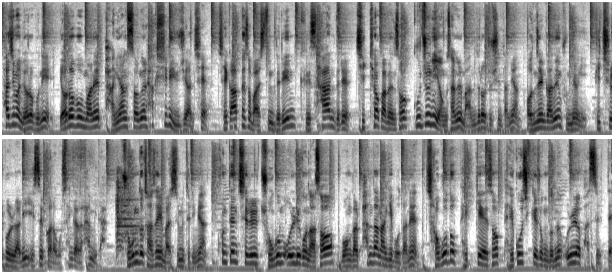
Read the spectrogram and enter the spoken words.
하지만 여러분이 여러분만의 방향성을 확실히 유지한 채 제가 앞에서 말씀드린 그 사안들을 지켜가면서 꾸준히 영상을 만들어 주신다면 언젠가는 분명히 빛을 볼 날이 있을 거라고 생각을 합니다. 조금 더 자세히 말씀 을 드리면 콘텐츠를 조금 올리고 나서 무언가를 판단하기보다는 적어도 100개에서 150개 정도는 올려봤을 때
